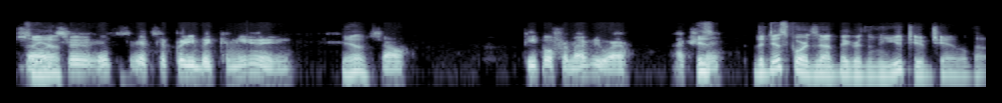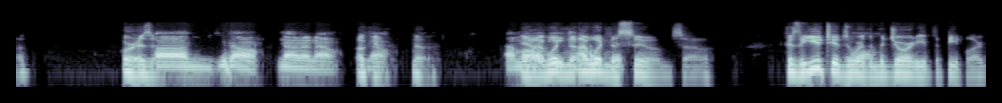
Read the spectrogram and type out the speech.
So, So, yeah. it's a it's it's a pretty big community. Yeah. So people from everywhere, actually. The Discord's not bigger than the YouTube channel, though. Or is it? um, no, no, no, no. okay. no. no. I'm yeah, I wouldn't. I wouldn't assume so, because the YouTube's where the majority of the people are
